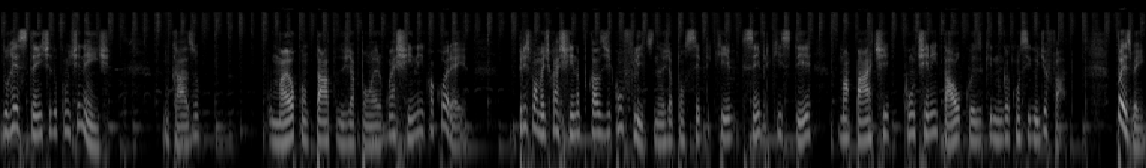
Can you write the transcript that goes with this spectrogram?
do restante do continente. No caso, o maior contato do Japão era com a China e com a Coreia principalmente com a China por causa de conflitos. Né? O Japão sempre, que, sempre quis ter uma parte continental, coisa que nunca conseguiu de fato. Pois bem,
